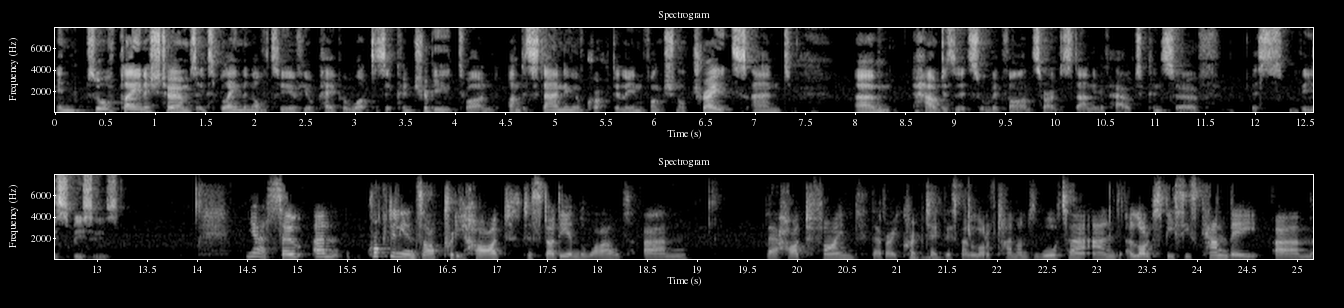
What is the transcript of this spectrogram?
in sort of plainish terms, explain the novelty of your paper? What does it contribute to our understanding of crocodilian functional traits, and um, how does it sort of advance our understanding of how to conserve this these species? Yeah, so um, crocodilians are pretty hard to study in the wild. Um, they're hard to find. They're very cryptic. Mm-hmm. They spend a lot of time under the water, and a lot of species can be, um,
